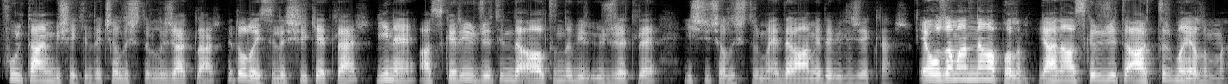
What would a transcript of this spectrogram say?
full time bir şekilde çalıştırılacaklar. Ve dolayısıyla şirketler yine asgari ücretin de altında bir ücretle işçi çalıştırmaya devam edebilecekler. E o zaman ne yapalım? Yani asgari ücreti arttırmayalım mı?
